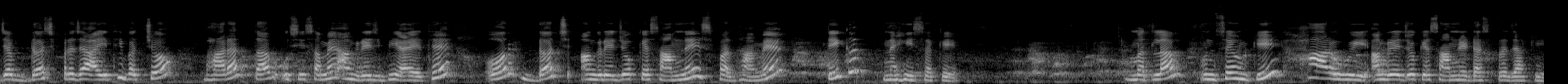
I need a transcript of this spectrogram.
जब डच प्रजा आई थी बच्चों भारत तब उसी समय अंग्रेज़ भी आए थे और डच अंग्रेज़ों के सामने स्पर्धा में टिक नहीं सके। मतलब उनसे उनकी हार हुई, अंग्रेज़ों के सामने डच प्रजा की।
